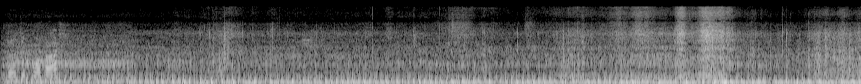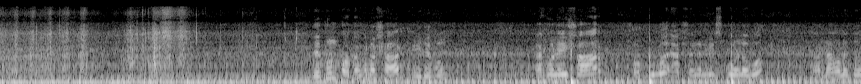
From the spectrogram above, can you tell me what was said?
এটা হচ্ছে পটাশ। দেখুন কতগুলো সার, এই দেখুন। এখন এই সার সবগুলো একসঙ্গে মিক্স করে নেব। আর না হলে তো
